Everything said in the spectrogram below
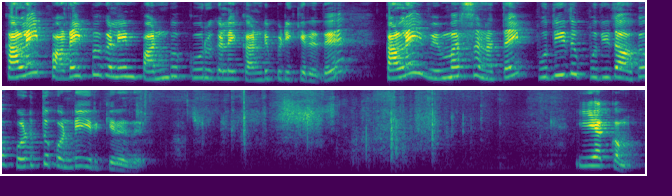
கலை படைப்புகளின் பண்பு கூறுகளை கண்டுபிடிக்கிறது. கலை விமர்சனத்தை புதிது புதிதாக கொடுத்து கொண்டு இருக்கிறது. இயக்கம்.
